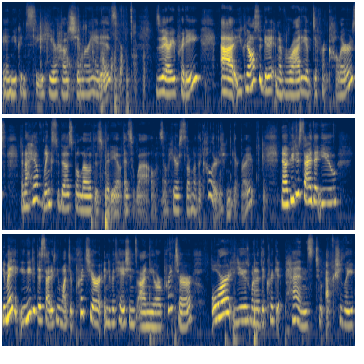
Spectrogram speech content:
And you can see here how shimmery it is. It's very pretty. Uh, you can also get it in a variety of different colors. And I have links to those below this video as well. So here's some of the colors you can get, right? Now, if you decide that you you may you need to decide if you want to print your invitations on your printer or use one of the Cricut pens to actually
